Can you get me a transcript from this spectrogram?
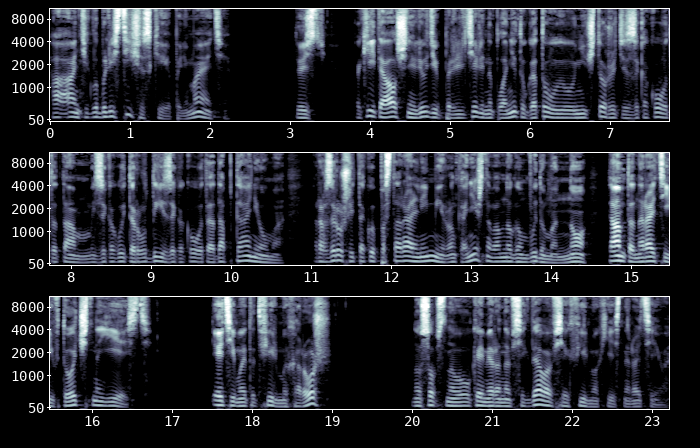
а, антиглобалистические, понимаете? То есть какие-то алчные люди прилетели на планету, готовые уничтожить из-за какого-то там, из-за какой-то руды, из-за какого-то адаптаниума, разрушить такой пасторальный мир. Он, конечно, во многом выдуман, но там-то нарратив точно есть. Этим этот фильм и хорош, но, собственно, у Кэмерона всегда во всех фильмах есть нарративы.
